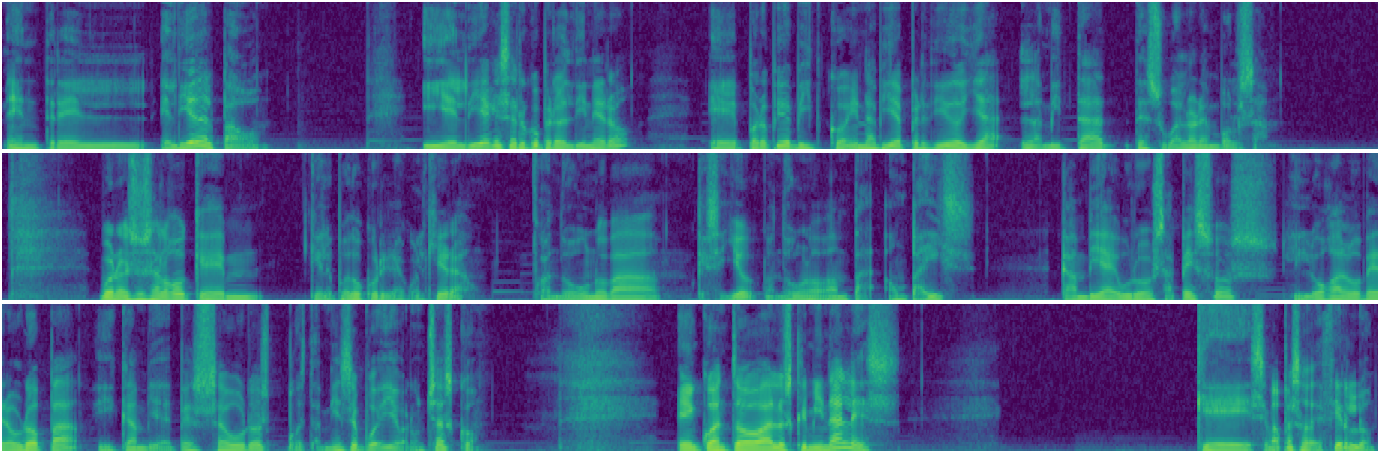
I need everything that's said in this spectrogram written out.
entre el, el día del pago y el día que se recuperó el dinero, el propio bitcoin había perdido ya la mitad de su valor en bolsa. Bueno, eso es algo que, que le puede ocurrir a cualquiera. Cuando uno va, qué sé yo, cuando uno va a un país, cambia euros a pesos y luego al volver a Europa y cambia de pesos a euros, pues también se puede llevar un chasco. En cuanto a los criminales, que se me ha pasado decirlo,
